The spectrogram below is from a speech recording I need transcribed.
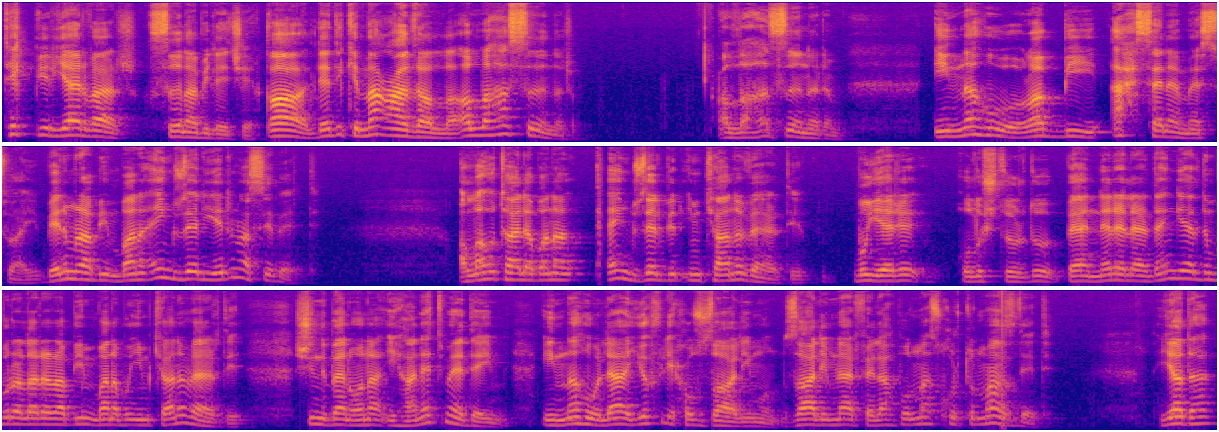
tek bir yer var sığınabileceği. Gal dedi ki maazallah Allah'a sığınırım. Allah'a sığınırım. İnnehu Rabbi ahsene mesvay. Benim Rabbim bana en güzel yeri nasip etti. Allahu Teala bana en güzel bir imkanı verdi. Bu yeri oluşturdu. Ben nerelerden geldim buralara Rabbim bana bu imkanı verdi. Şimdi ben ona ihanet mi edeyim? İnnehu la yuflihu zalimun. Zalimler felah bulmaz, kurtulmaz dedi. Ya da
